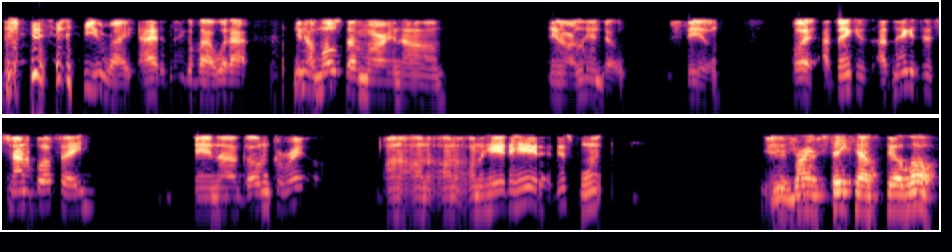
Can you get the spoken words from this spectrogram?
You're right. I had to think about what I. You know, most of them are in um. In Orlando, still, but I think it's I think it's just China Buffet and uh Golden Corral on a on a on a on a head to head at this point. Yeah, you're Brian right. Steakhouse fell off.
